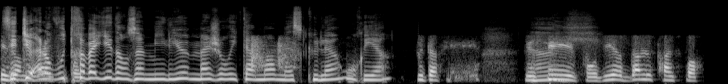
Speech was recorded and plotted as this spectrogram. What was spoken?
C'est alors vous travaillez dans un milieu majoritairement masculin ou rien? Tout à fait. Je ah suis, pour dire, dans le transport.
